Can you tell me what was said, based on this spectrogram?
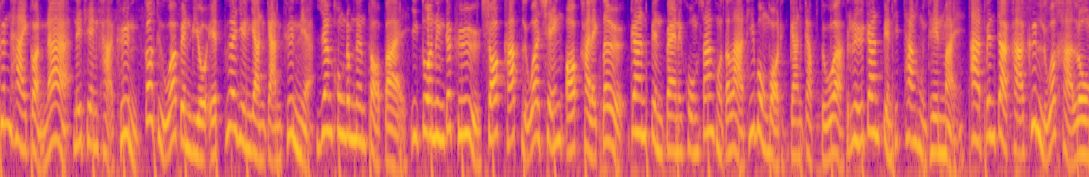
ขึ้นไฮก่อนหน้าในเทนขาขึ้น ก็ถือว่าเป็น BOS เพื่อยืนยันการขึ้นเนี่ยยังคงดำเนินต่อไป อีกตัวหนึ่งก็คือ Shock Cup หรือว่า Change of Character การเปลี่ยนแปลงในโครงสร้างของตลาดที่บ่งบอกถึงการกลับตัว หรือการเปลี่ยนทิศทางของเทนใหม่ อาจเป็นจากขาขึ้นหรือว่าขาลง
